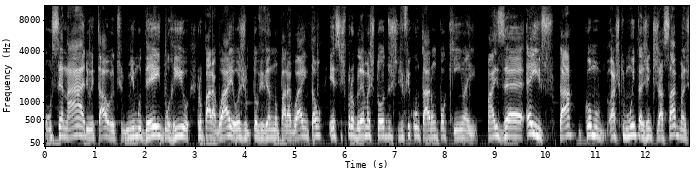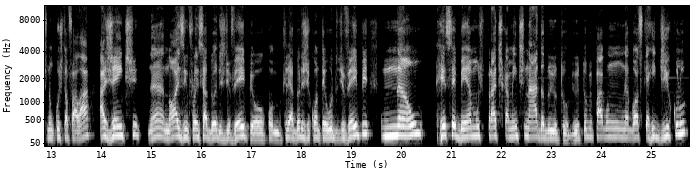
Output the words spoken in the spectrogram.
o cenário cenário e tal. Eu me mudei do Rio para o Paraguai, hoje estou vivendo no Paraguai, então esses problemas todos dificultaram um pouquinho aí. Mas é, é isso, tá? Como acho que muita gente já sabe, mas não custa falar, a gente, né, nós influenciadores de vape ou criadores de conteúdo de vape, não recebemos praticamente nada do YouTube. O YouTube paga um negócio que é ridículo,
